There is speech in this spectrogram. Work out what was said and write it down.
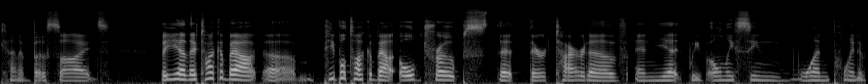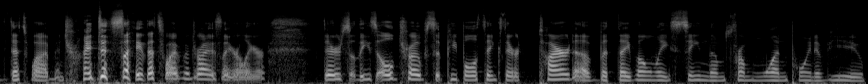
kind of both sides. But yeah, they talk about um, people talk about old tropes that they're tired of, and yet we've only seen one point of. That's what I've been trying to say. That's what I've been trying to say earlier. There's these old tropes that people think they're tired of, but they've only seen them from one point of view.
